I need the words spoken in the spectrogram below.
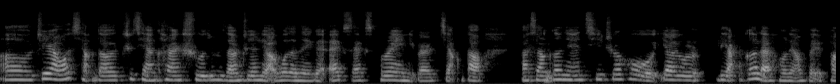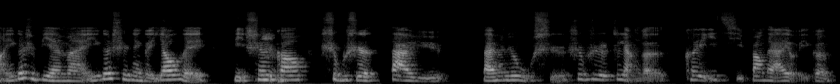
哦，这让我想到之前看书，就是咱们之前聊过的那个 X X Brain 里边讲到，好像更年期之后要用两个来衡量肥胖，一个是 BMI，一个是那个腰围比身高是不是大于百分之五十，是不是这两个可以一起帮大家有一个。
